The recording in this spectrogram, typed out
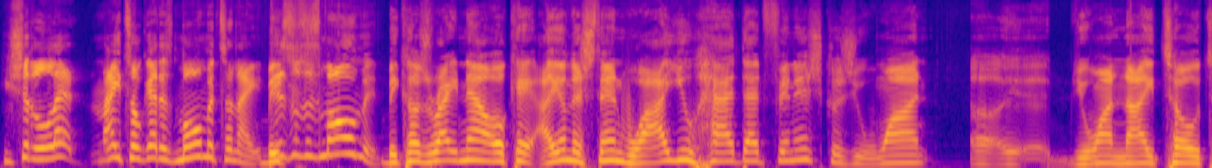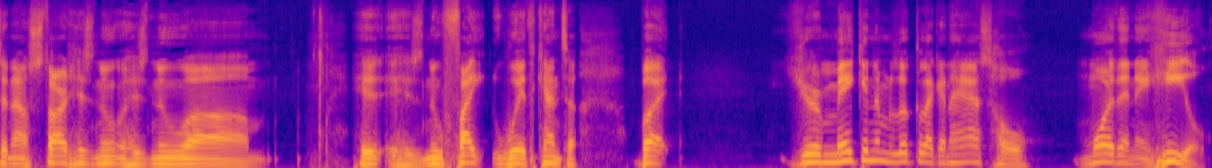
You should have let Naito get his moment tonight. Be- this was his moment. because right now, okay, I understand why you had that finish because you want uh you want Naito to now start his new his new um his his new fight with Kenta, but you're making him look like an asshole more than a heel.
